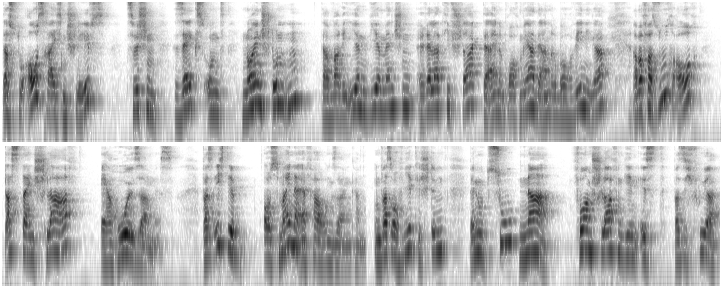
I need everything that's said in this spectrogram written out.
dass du ausreichend schläfst, zwischen sechs und neun Stunden. Da variieren wir Menschen relativ stark. Der eine braucht mehr, der andere braucht weniger. Aber versuch auch, dass dein Schlaf erholsam ist. Was ich dir aus meiner Erfahrung sagen kann und was auch wirklich stimmt, wenn du zu nah vorm Schlafengehen isst, was ich früher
